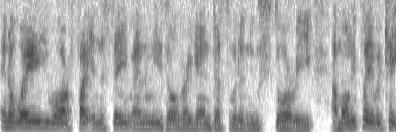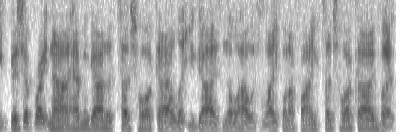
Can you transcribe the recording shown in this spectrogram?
in a way, you are fighting the same enemies over again, just with a new story. I'm only playing with Kate Bishop right now. I haven't gotten to touch Hawkeye. I'll let you guys know how it's like when I finally touch Hawkeye. But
